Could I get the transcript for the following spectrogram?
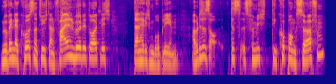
Nur wenn der Kurs natürlich dann fallen würde deutlich, dann hätte ich ein Problem. Aber das ist auch, das ist für mich den Coupon surfen.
